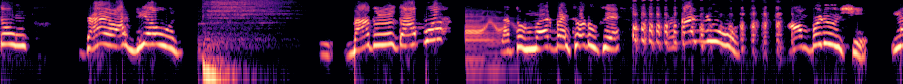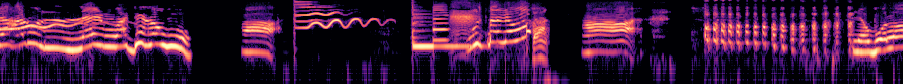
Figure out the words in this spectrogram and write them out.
તો હું જાય વાગી આવું દાદુ તો આપો. દાદુ માર પાસે થોડું છે. કાઢ્યું આમ પડ્યું છે. એ હારું લઈને વાઢી લઉં હું. હા. પૂછતા હા. લે બોલો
